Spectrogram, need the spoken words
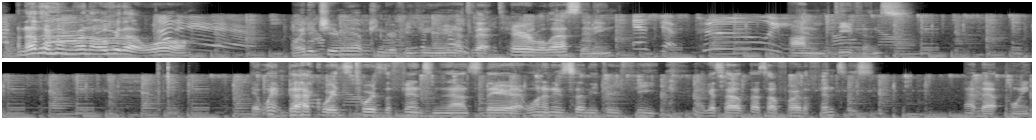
That's another home run over that wall. here. Way to cheer me up, Ken Griffey Jr. After that terrible last inning on defense. It went backwards towards the fence and now it's there at 173 feet. I guess how that's how far the fence is at that point.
